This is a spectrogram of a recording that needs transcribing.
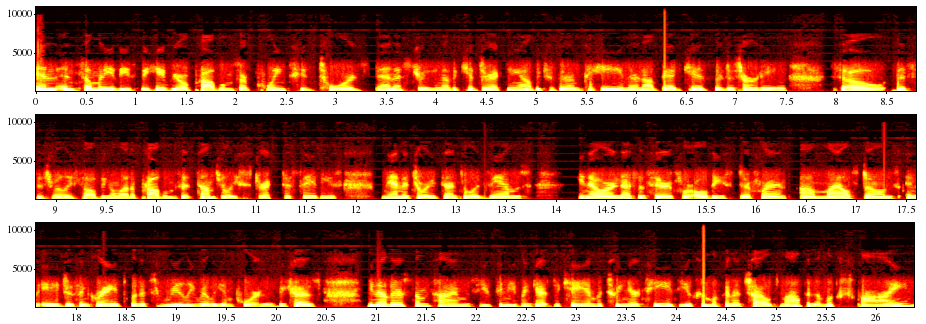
And and so many of these behavioral problems are pointed towards dentistry. You know, the kids are acting out because they're in pain. They're not bad kids, they're just hurting. So this is really solving a lot of problems. It sounds really strict to say these mandatory dental exams you know, are necessary for all these different um, milestones and ages and grades. But it's really, really important because, you know, there's sometimes you can even get decay in between your teeth. You can look in a child's mouth and it looks fine,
